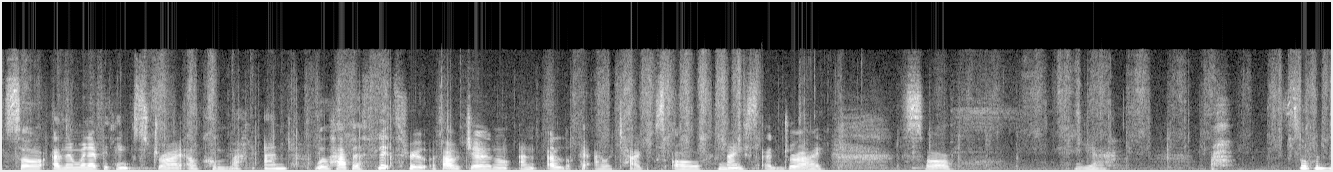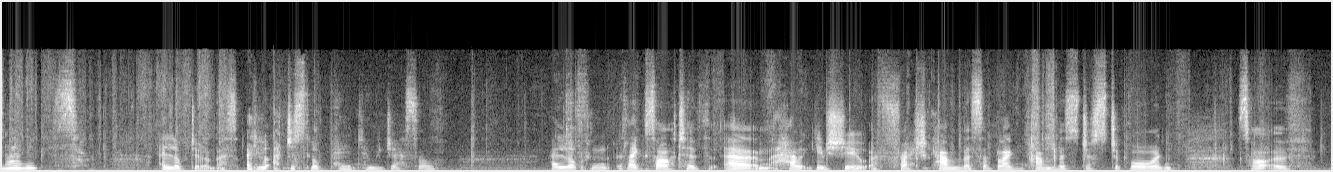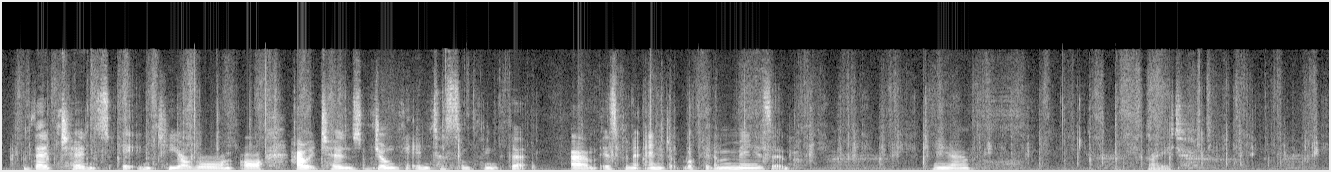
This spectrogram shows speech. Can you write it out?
So, and then when everything's dry, I'll come back and we'll have a flip through of our journal and a look at our tags all nice and dry. So, yeah. Oh, so nice. I love doing this. I, lo I just love painting with gesso. I love like sort of um, how it gives you a fresh canvas, a blank canvas just to go and sort of then turns it into your own or how it turns junk into something that um, is going to end up looking amazing. Yeah. Right.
